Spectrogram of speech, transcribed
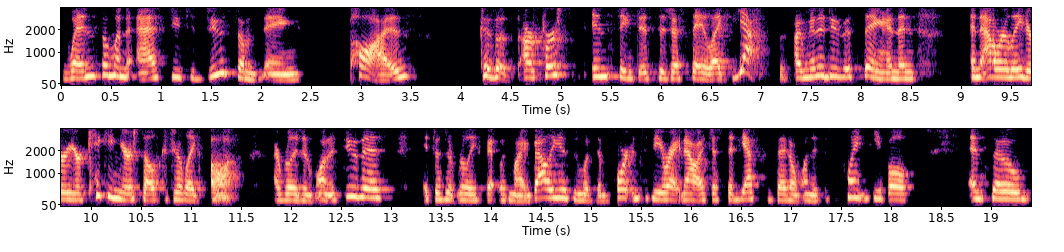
when someone asks you to do something, pause because our first instinct is to just say like yes i'm going to do this thing. And then an hour later you're kicking yourself because you're like oh i really didn't want to do this. It doesn't really fit with my values and what's important to me right now. I just said yes because i don't want to disappoint people. And so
